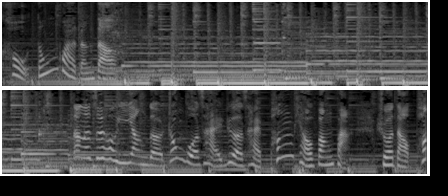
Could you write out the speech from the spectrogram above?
扣冬瓜等等。到了最后一样的中国菜热菜烹调方法，说到烹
